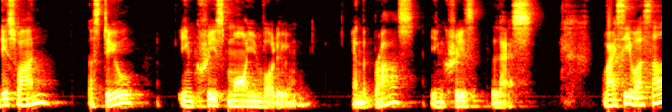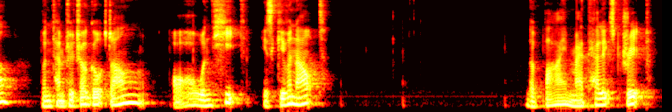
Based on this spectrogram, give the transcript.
this one, the steel increase more in volume and the brass increase less. Vice versa, when temperature goes down or when heat is given out, the bimetallic strip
